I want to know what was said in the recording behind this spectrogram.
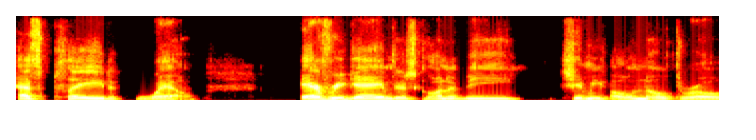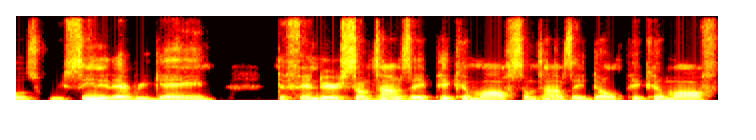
has played well every game there's going to be Jimmy Oh no throws. We've seen it every game. Defenders sometimes they pick him off, sometimes they don't pick him off.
